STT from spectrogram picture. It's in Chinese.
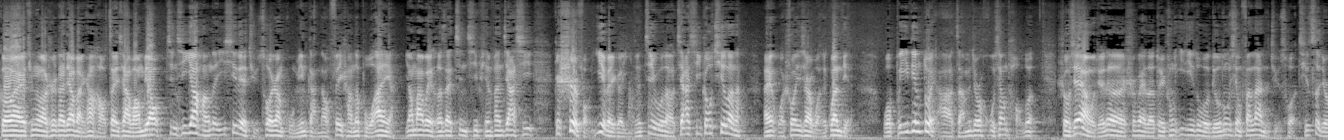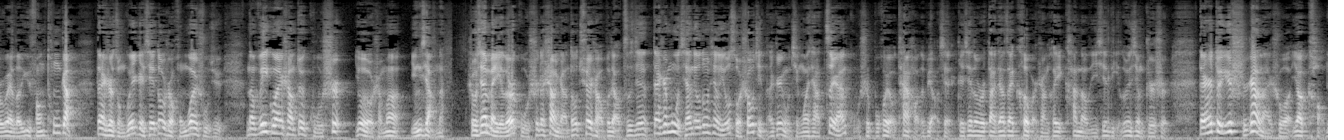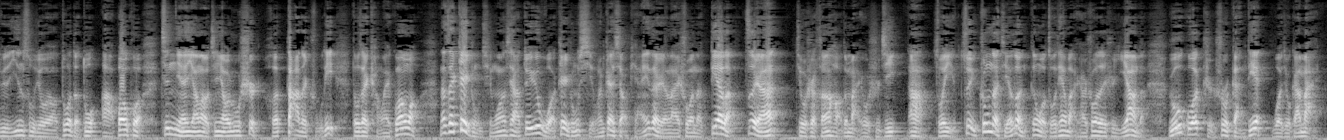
各位听众老师，大家晚上好，在下王彪。近期央行的一系列举措让股民感到非常的不安呀。央妈为何在近期频繁加息？这是否意味着已经进入到加息周期了呢？哎，我说一下我的观点，我不一定对啊，咱们就是互相讨论。首先啊，我觉得是为了对冲一季度流动性泛滥的举措，其次就是为了预防通胀。但是总归这些都是宏观数据，那微观上对股市又有什么影响呢？首先，每一轮股市的上涨都缺少不了资金，但是目前流动性有所收紧的这种情况下，自然股市不会有太好的表现。这些都是大家在课本上可以看到的一些理论性知识。但是对于实战来说，要考虑的因素就要多得多啊，包括今年养老金要入市和大的主力都在场外观望。那在这种情况下，对于我这种喜欢占小便宜的人来说呢，跌了自然。就是很好的买入时机啊，所以最终的结论跟我昨天晚上说的是一样的。如果指数敢跌，我就敢买。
